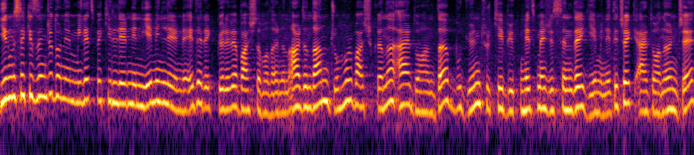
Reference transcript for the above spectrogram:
28. dönem milletvekillerinin yeminlerini ederek göreve başlamalarının ardından Cumhurbaşkanı Erdoğan da bugün Türkiye Büyük Millet Meclisi'nde yemin edecek. Erdoğan önce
